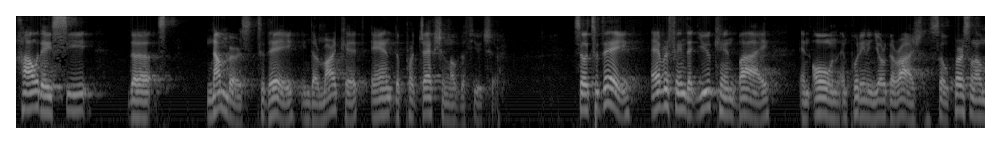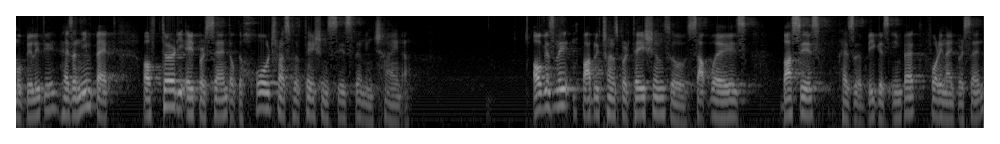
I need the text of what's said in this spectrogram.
how they see the numbers today in their market and the projection of the future. So today, everything that you can buy and own and put in your garage, so personal mobility, has an impact of 38% of the whole transportation system in China. Obviously, public transportation, so subways, buses, has the biggest impact, 49%.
